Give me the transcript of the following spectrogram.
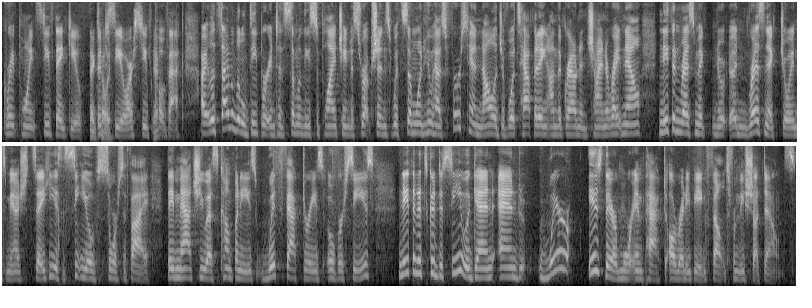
Great point, Steve. Thank you. Thanks, Good Kelly. to see you, our Steve Yep. Kovach. All right, let's dive a little deeper into some of these supply chain disruptions with someone who has firsthand knowledge of what's happening on the ground in China right now. Nathan Resnick, uh, Resnick joins me, I should say. He is the CEO of Sourcify. They match U.S. companies with factories overseas. Nathan, it's good to see you again. And where is there more impact already being felt from these shutdowns?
